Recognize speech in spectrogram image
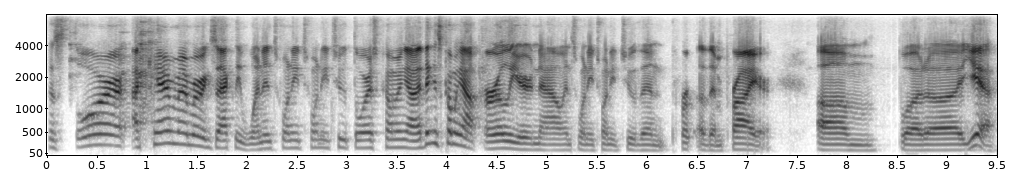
Because Thor, I can't remember exactly when in 2022 Thor is coming out. I think it's coming out earlier now in 2022 than uh, than prior. Um, but uh, yeah.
